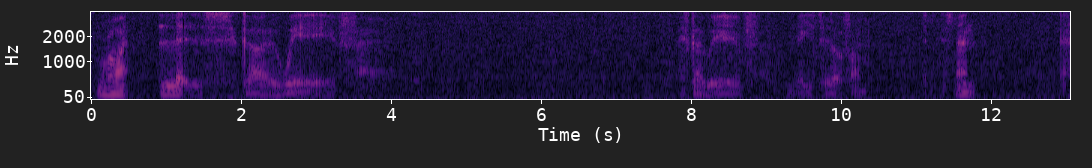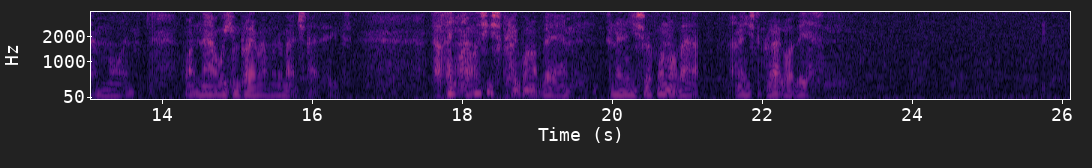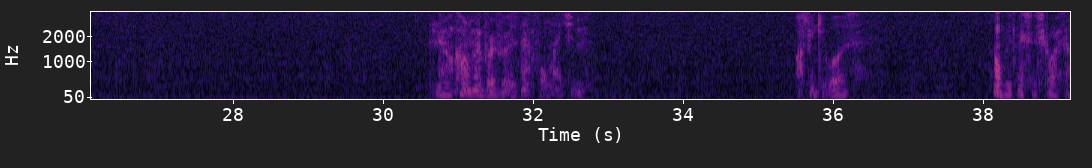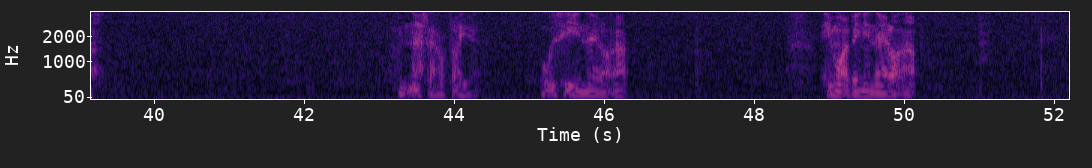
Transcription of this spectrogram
Right, let's go with. Let's go with these two up front. Stan and mine. Right, now we can play around with the match tactics. So I think I always used to play one up there, and then I used to have one like that, and I used to play it like this. Now I can't remember if it was that formation. I think it was. Oh, we've missed a striker. I think that's how I played it. Or was he in there like that? He might have been in there like that.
